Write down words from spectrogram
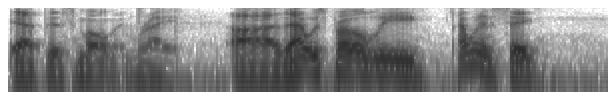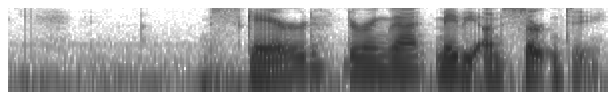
at this moment. Right. Uh, that was probably I wouldn't say scared during that, maybe uncertainty.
